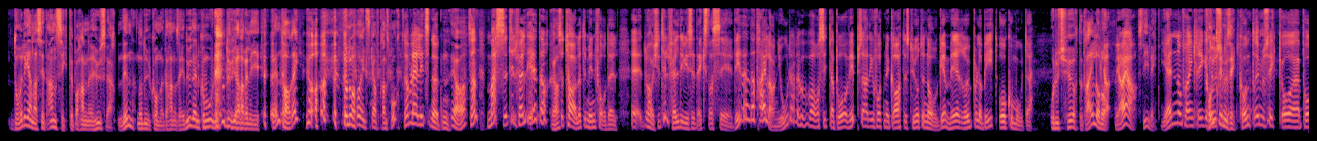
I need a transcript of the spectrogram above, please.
Da vil jeg gjerne ha sett ansiktet på han husverten din når du kommer til han og sier du, den kommoden som du gjerne vil gi, den tar jeg. Ja, For nå har jeg skaffet transport. Da ble jeg litt snøten. Ja. Sånn? Masse tilfeldigheter Ja. som taler til min fordel. Eh, Du har ikke tilfeldigvis et ekstra CD i den der traileren. Jo da, det var bare å sitte på, og vips, så hadde jeg fått meg gratis tur til Norge med rubbel og bit og kommode. Og du kjørte trailer, da. Ja, ja. Stilig. Gjennom Frankrike. Countrymusikk. Countrymusikk og eh, på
